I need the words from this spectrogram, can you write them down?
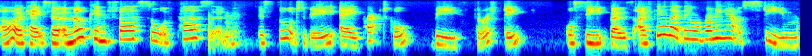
oh, okay. So a milk in first sort of person is thought to be A, practical, B, thrifty, or C, both. I feel like they were running out of steam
